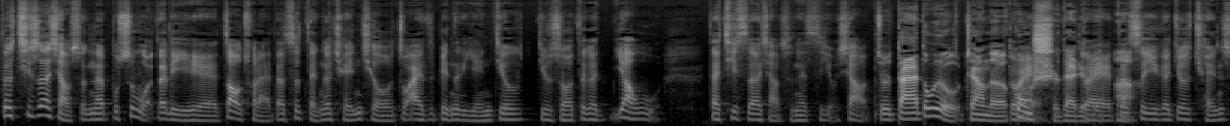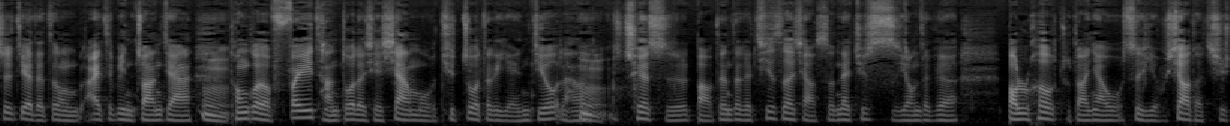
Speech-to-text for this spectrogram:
这七十二小时呢，不是我这里造出来的，是整个全球做艾滋病这个研究，就是说这个药物在七十二小时内是有效的。就是大家都有这样的共识在这对，边啊。这是一个就是全世界的这种艾滋病专家，嗯通过了非常多的一些项目去做这个研究，然后嗯确实保证这个七十二小时内去使用这个暴露后阻断药物是有效的去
